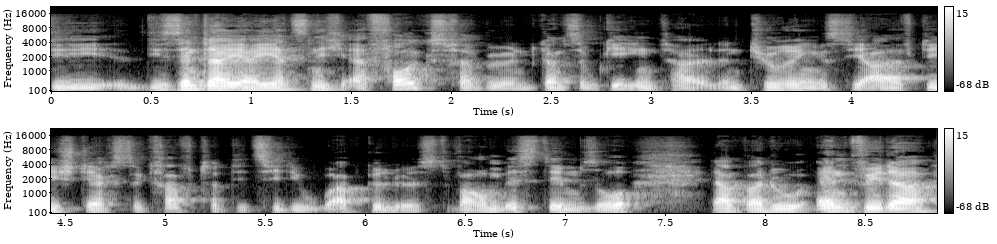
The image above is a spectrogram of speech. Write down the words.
die, die sind da ja jetzt nicht erfolgsverwöhnt, ganz im Gegenteil. In Thüringen ist die AfD stärkste Kraft, hat die CDU abgelöst. Warum ist dem so? Ja, weil du entweder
